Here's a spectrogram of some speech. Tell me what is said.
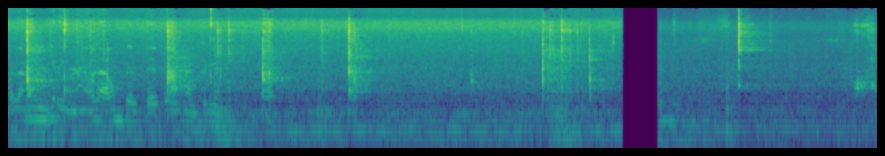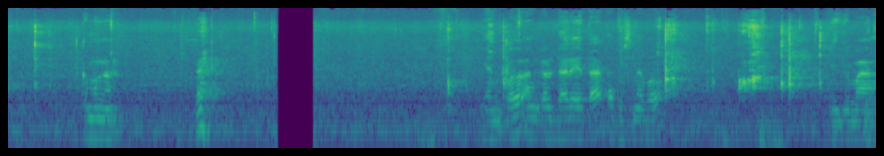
Walang green. Wala akong bell pepper na green. Mga eh? yan po ang kaldareta tapos na po. Medyo ma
